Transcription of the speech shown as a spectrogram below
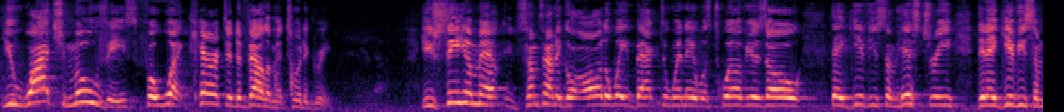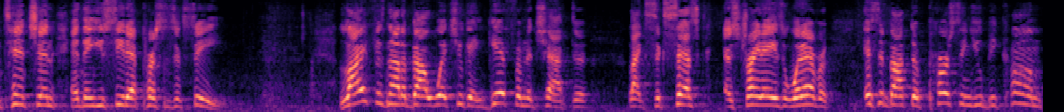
you watch movies for what character development to a degree. You see him at sometimes they go all the way back to when they was 12 years old. They give you some history, then they give you some tension, and then you see that person succeed. Life is not about what you can get from the chapter, like success, uh, straight A's, or whatever. It's about the person you become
